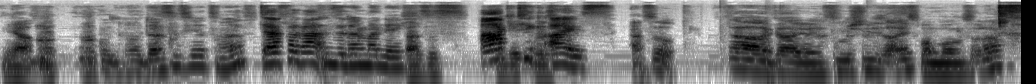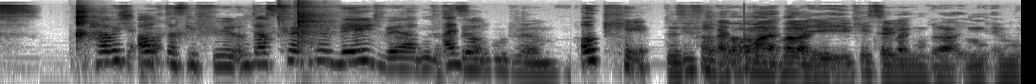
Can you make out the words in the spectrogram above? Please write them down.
Ja, Und, und das ist jetzt was? Da verraten sie dann mal nicht. das ist. Arctic Ice. Ach so. Ah, geil. Das sind bestimmt diese Eisbonbons, oder? Habe ich auch das Gefühl. Und das könnte wild werden. Das Also, könnte gut werden. okay. Der sieht von Einfach mal, warte, ihr, ihr kriegt ja gleich im, im, im,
